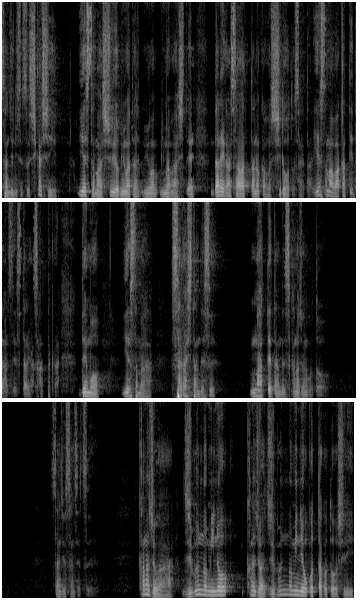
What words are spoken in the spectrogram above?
32節。しかしイエス様は周囲を見回して誰が触ったのかを知ろうとされた。イエス様は分かっていたはずです。誰が触ったか。でもイエス様は探したんです。待ってたんです。彼女のことを。33節。彼女は自分の身の彼女は自分の身に起こったことを知り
